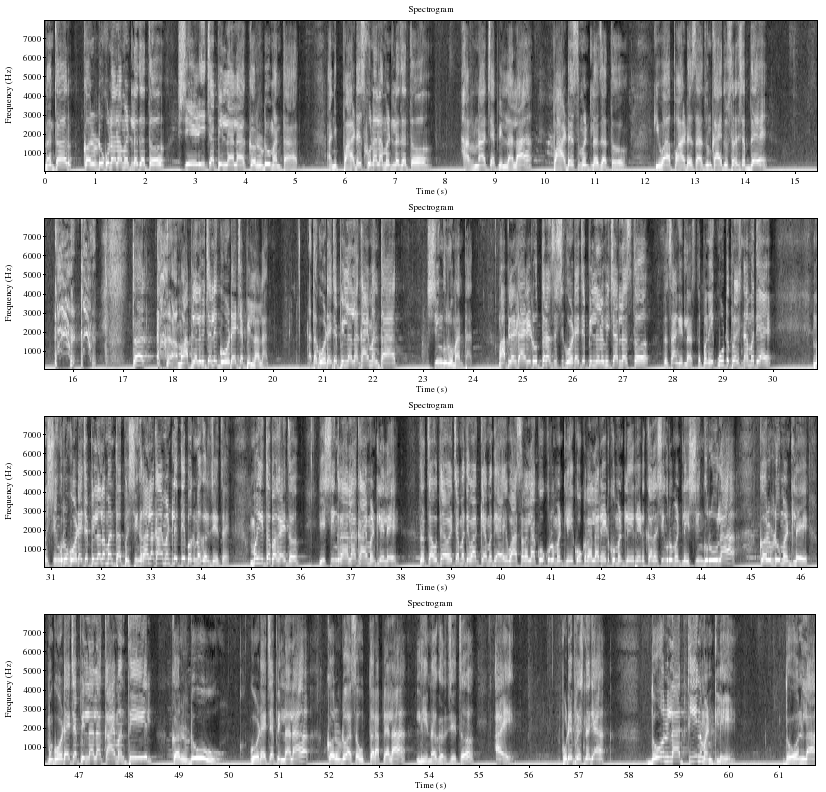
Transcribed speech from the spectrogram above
नंतर करडू कुणाला म्हटलं जातं? शेळीच्या पिल्लाला करडू म्हणतात. आणि पाडस कुणाला म्हटलं जातं? हरणाच्या पिल्लाला पाडस म्हटलं जातं. किंवा पाडस अजून काय दुसरा शब्द आहे? तर मग आपल्याला विचारले घोड्याच्या पिल्लाला. आता घोड्याच्या पिल्लाला काय म्हणतात? शिंगरू म्हणतात. मग आपल्याला डायरेक्ट उत्तर असं घोड्याच्या पिल्लाला विचारलं असतं तर सांगितलं असतं. पण हे कूट प्रश्नामध्ये आहे. मग शिंगरू घोड्याच्या पिल्लाला म्हणतात पण शिंगराला काय म्हटले ते बघणं गरजेचं आहे. मग इथं बघायचं ही शिंगराला काय म्हटलेलं आहे? तर चौथ्या वयाच्यामध्ये वाक्यामध्ये आहे वासराला कोकरू म्हटले कोकराला रेडकू म्हटले रेडकाला शिंगरू म्हटले शिंगरूला करडू म्हटले. मग घोड्याच्या पिल्लाला काय म्हणतील? करडू. घोड्याच्या पिल्लाला करडू असं उत्तर आपल्याला लिहिणं गरजेचं आहे. पुढे प्रश्न घ्या. दोनला तीन म्हटले दोनला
